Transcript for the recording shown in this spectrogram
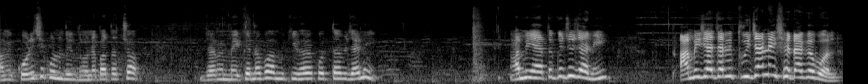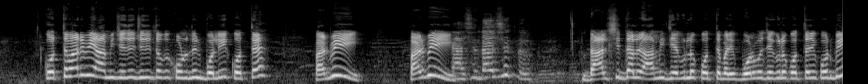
আমি করেছি কোনো দিন ধনে পাতার চপ। যে আমি মেখে নেব আমি কীভাবে করতে হবে জানি? আমি এত কিছু জানি আমি যা জানি তুই জানি সেটাকে বল। করতে পারবি? আমি যদি যদি তোকে কোনোদিন বলি করতে পারবি? পারবি? ডাল সিদ্ধ আমি যেগুলো করতে পারি বলব যেগুলো করতে পারি করবি?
